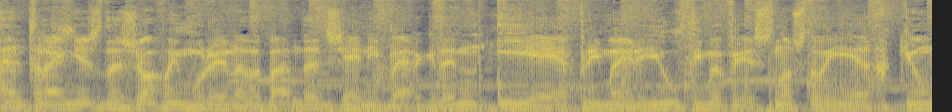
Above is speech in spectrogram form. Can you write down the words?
Das entranhas da jovem morena da banda, Jenny Berggren, e é a primeira e última vez, se não estou em erro, que um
